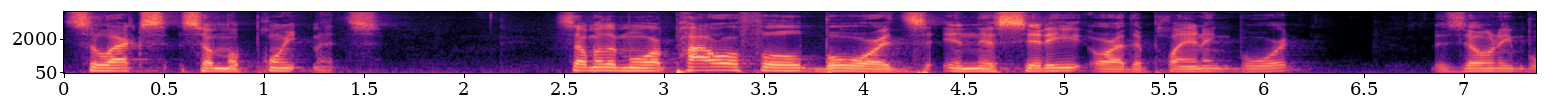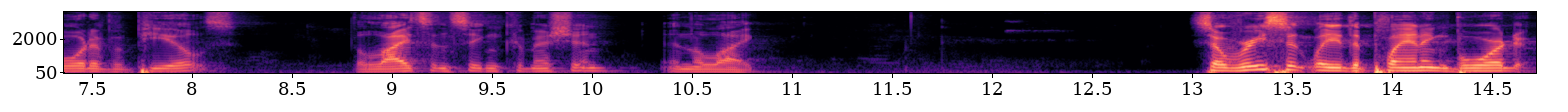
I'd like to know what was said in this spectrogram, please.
selects some appointments. Some of the more powerful boards in this city are the Planning Board, the Zoning Board of Appeals, the Licensing Commission, and the like. So recently, the planning board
